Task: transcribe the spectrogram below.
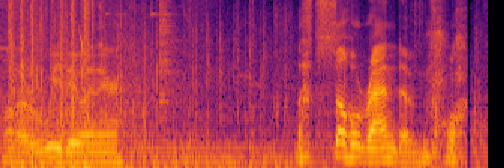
What are we doing here? That's so random.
